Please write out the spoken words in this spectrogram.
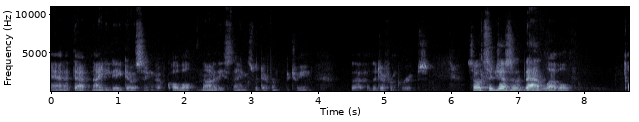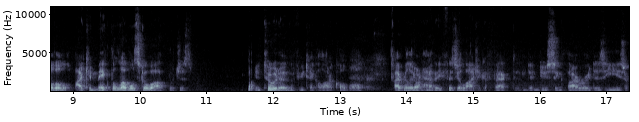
And at that 90-day dosing of cobalt, none of these things were different between the, the different groups. So it suggests that at that level, although I can make the levels go up, which is intuitive if you take a lot of cobalt. I really don't have a physiologic effect in inducing thyroid disease or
